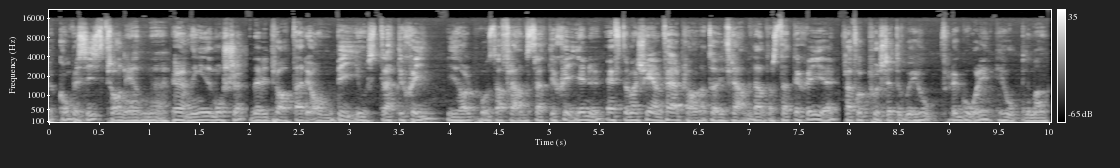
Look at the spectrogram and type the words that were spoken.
Jag kom precis från en eh, övning i morse där vi pratade om biostrategin. Vi håller på att ta fram strategier nu. Efter här 21 färdplanerna tar vi fram ett antal strategier för att få pusslet att gå ihop. För det går inte ihop när man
